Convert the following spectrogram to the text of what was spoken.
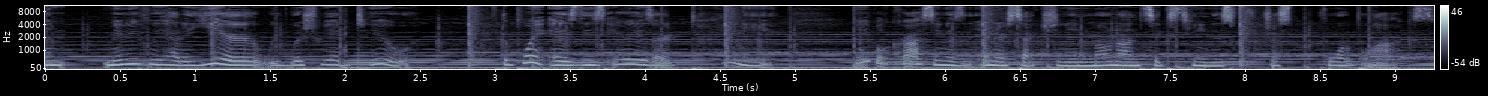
And maybe if we had a year, we'd wish we had two. The point is, these areas are tiny. Maple Crossing is an intersection, and Monon 16 is just four blocks.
